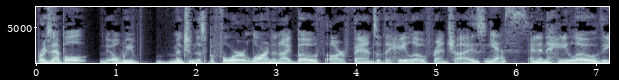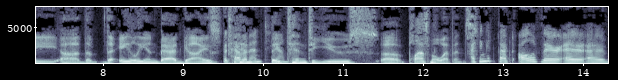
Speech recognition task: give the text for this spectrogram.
for example, you know, we've mentioned this before. Lauren and I both are fans of the Halo franchise. Yes. And in Halo, the, uh, the, the alien bad guys. The tend- Covenant, they yeah. tend to use, uh, plasma weapons. I think, in fact, all of their,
